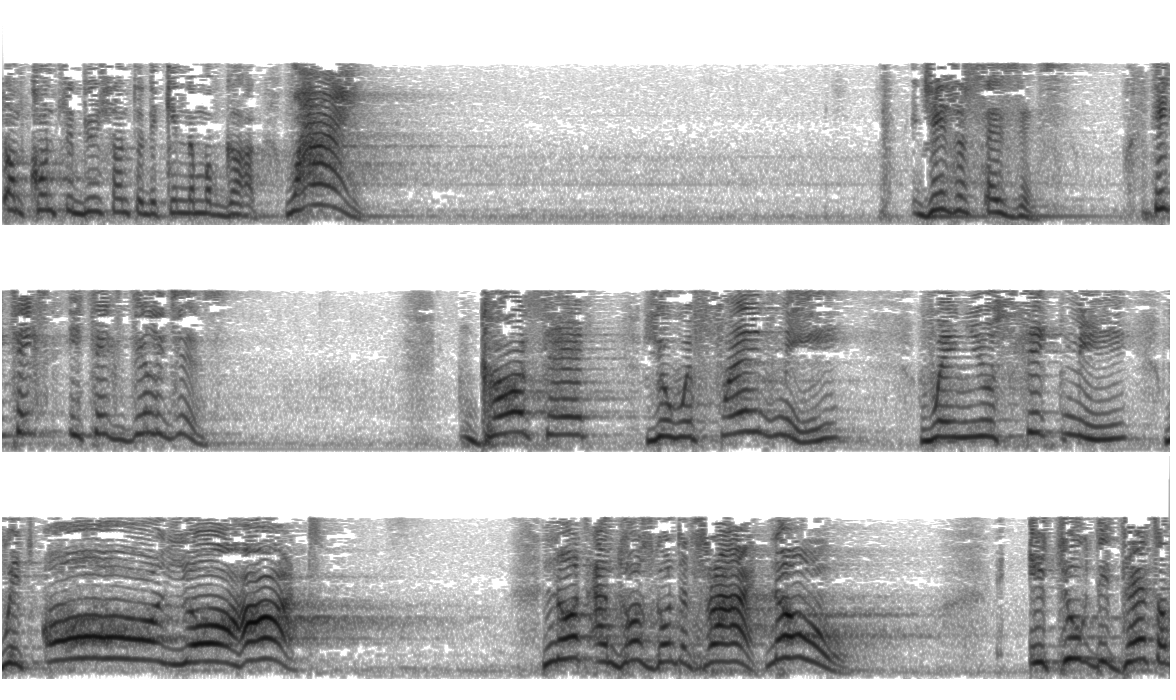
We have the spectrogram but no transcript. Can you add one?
some contribution to the kingdom of God. Why? Jesus says this. He takes, he takes diligence. God said, You will find me when you seek me with all your heart. Not, I'm just going to try. No. It took the death of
